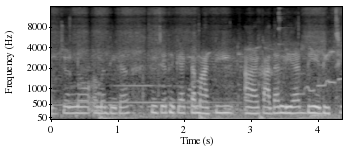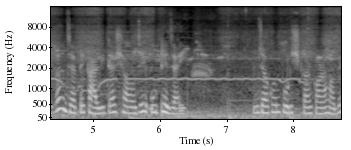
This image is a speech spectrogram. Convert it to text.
এর জন্য আমার দিদা নিচে থেকে একটা মাটি আর কাদার লেয়ার দিয়ে দিচ্ছিল যাতে কালিটা সহজেই উঠে যায়, যখন পরিষ্কার করা হবে।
